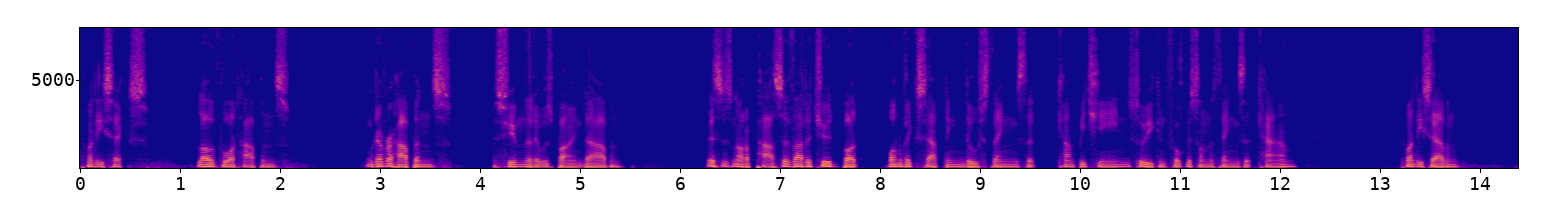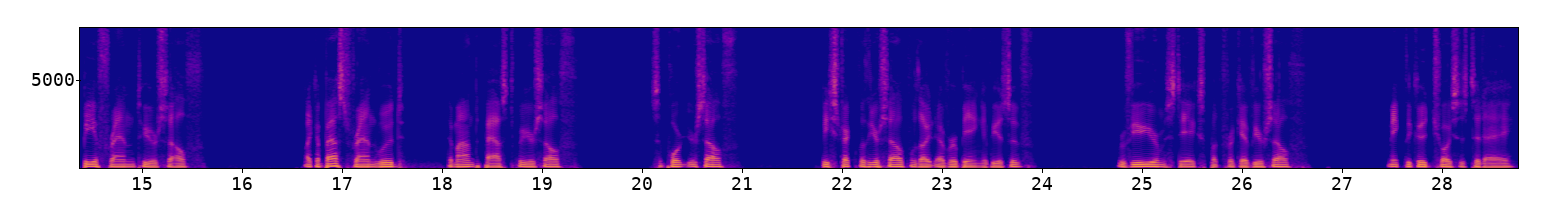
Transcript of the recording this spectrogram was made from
26. Love what happens. Whatever happens, assume that it was bound to happen. This is not a passive attitude, but one of accepting those things that can't be changed so you can focus on the things that can. 27. Be a friend to yourself. Like a best friend would, demand the best for yourself. Support yourself. Be strict with yourself without ever being abusive. Review your mistakes but forgive yourself. Make the good choices today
